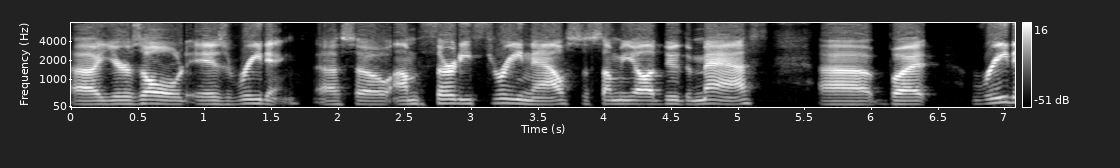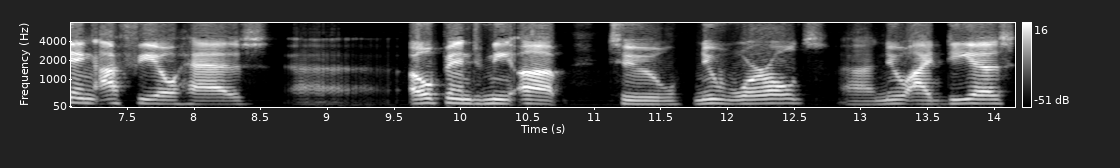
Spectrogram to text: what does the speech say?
uh, years old, is reading. Uh, so I'm 33 now, so some of y'all do the math. but reading, I feel, has opened me up to new worlds, new ideas.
